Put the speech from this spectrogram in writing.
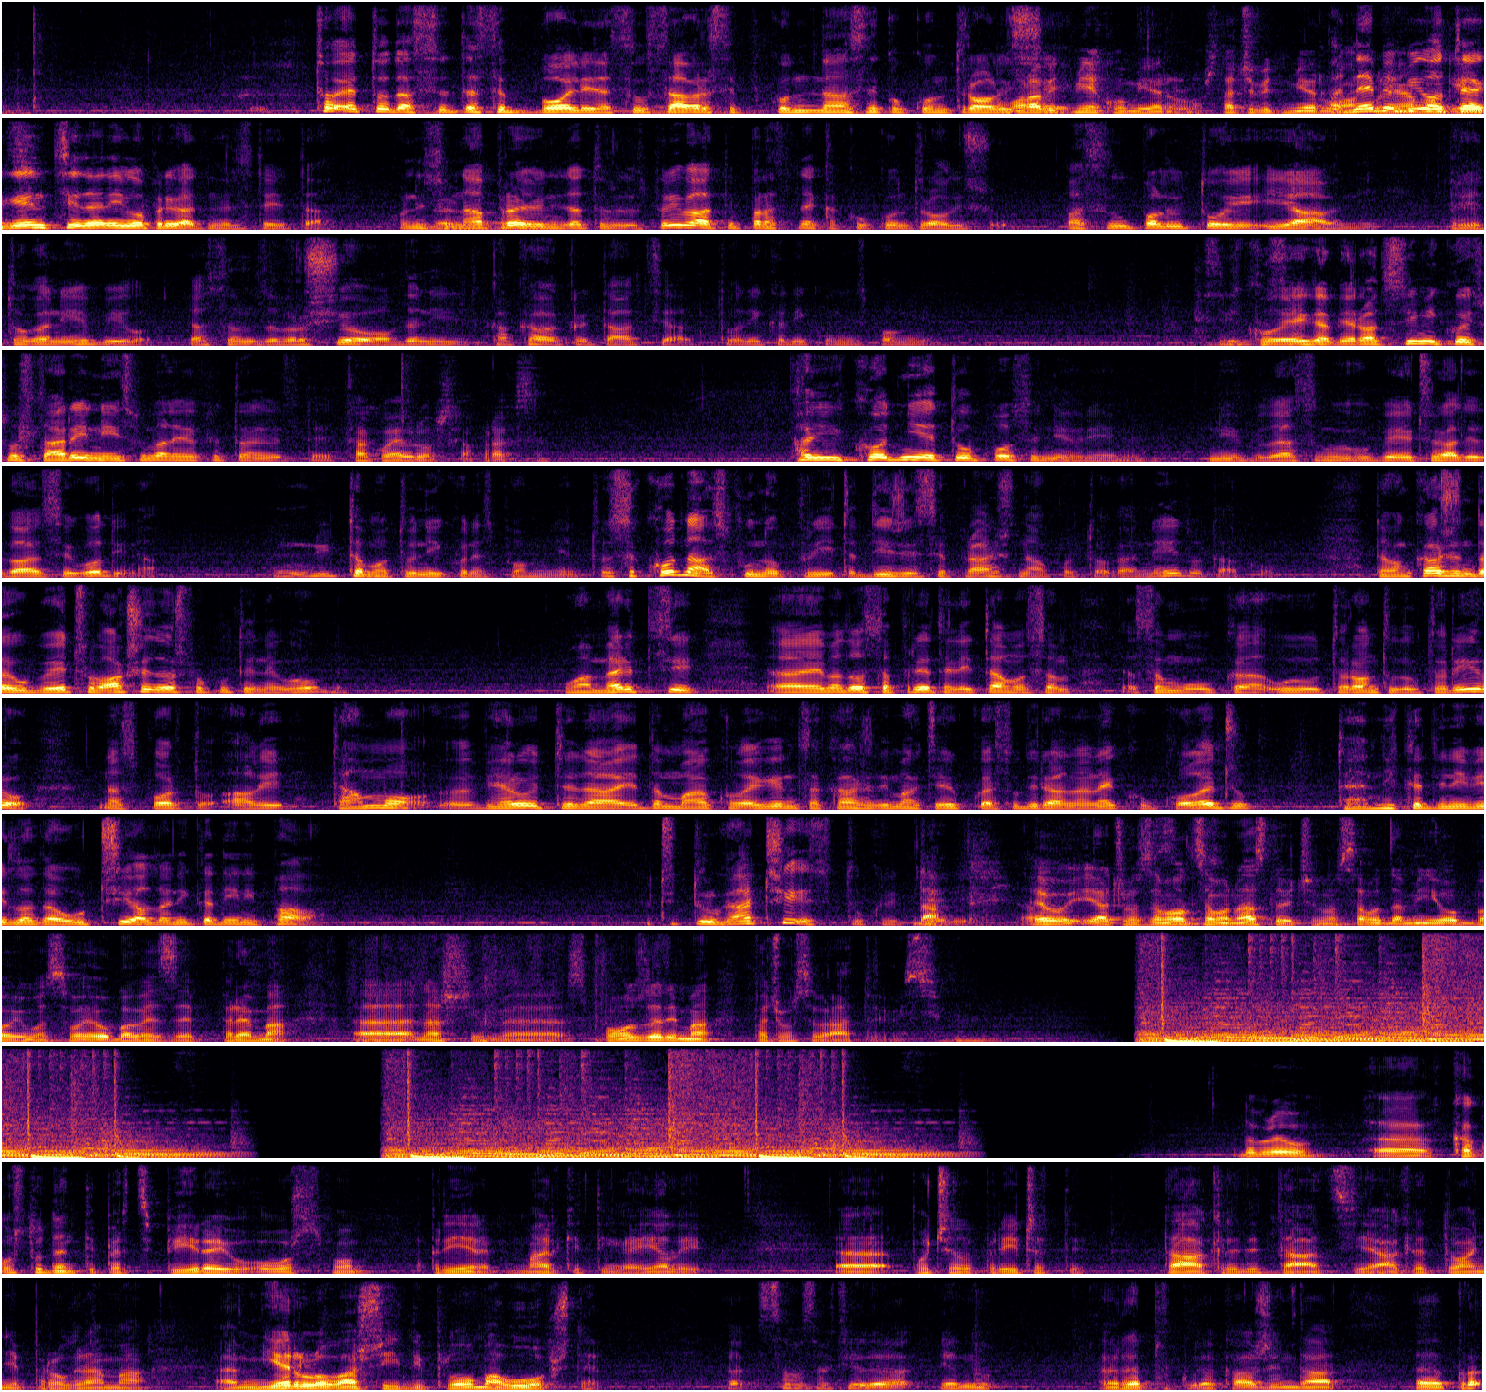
To je to da se, da se bolje, da se usavrse, nas neko kontroliše. Mora biti neko mjerilo. Šta će biti mjerilo A ne bi bilo te agencije da nije bilo privatne univerziteta. Oni su napravljeni zato što su privatni pa se nekako kontrolišu. Pa su upali u to i javni. Prije toga nije bilo. Ja sam završio ovdje, ni kakva akreditacija, to nikad niko nije spominio. I kolega, vjerojatno svi mi koji smo stariji nismo imali akreditovani univerzitet. Kako je evropska praksa? Pa i kod nije to u posljednje vrijeme. Nije bilo. Ja sam u Beču radio 20 godina. Ni tamo to niko ne spominje. To se kod nas puno priča, diže se prašina oko toga. Ne je to tako. Da vam kažem da je u Beču lakše završi fakultet nego ovdje. U Americi e, ima dosta prijatelji, tamo sam, ja sam u, u Torontu doktorirao na sportu, ali tamo, e, vjerujte da jedna moja koleginica kaže da ima čerku koja studira na nekom koleđu, da je nikad nije vidjela da uči, ali da nikad nije ni pala. Znači, drugačije su tu kriterije. Da. Evo, ja ću vas samo, samo nastavit ćemo, samo da mi obavimo svoje obaveze prema uh, našim uh, sponsorima, pa ćemo se vratiti u emisiju. Dobro, evo, e, kako studenti percipiraju ovo što smo prije marketinga jeli, e, počeli pričati, ta akreditacija, akreditovanje programa, e, mjerilo vaših diploma uopšte? Samo sam htio da jednu repliku da kažem da uh,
